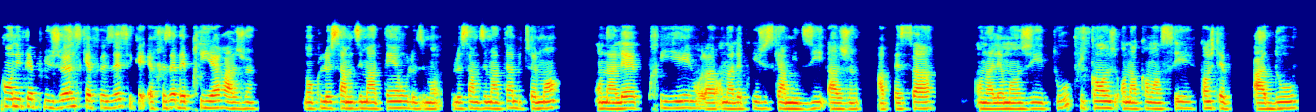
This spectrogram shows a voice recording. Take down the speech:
quand on était plus jeune, ce qu'elle faisait, c'est qu'elle faisait des prières à jeûne. Donc, le samedi matin ou le, le samedi matin, habituellement, on allait prier, on allait prier jusqu'à midi à jeun. Après ça, on allait manger et tout. Puis quand on a commencé, quand j'étais ado,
